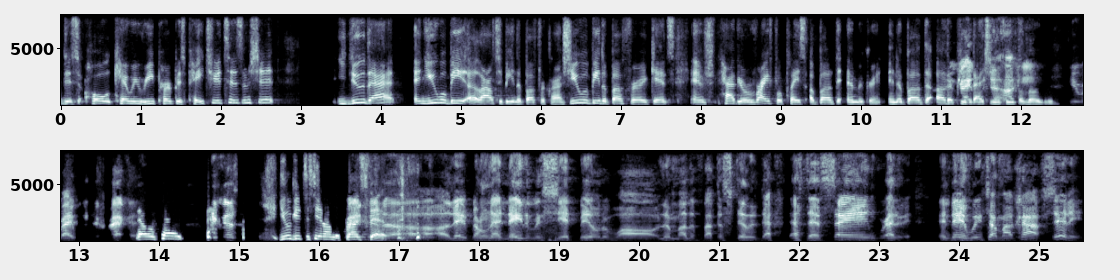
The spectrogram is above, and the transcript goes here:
this whole can we repurpose patriotism shit, you do that and you will be allowed to be in the buffer class. You will be the buffer against and have your rightful place above the immigrant and above the other You're people right that you see below you. You're right with the cracker. Okay. Because You'll get to sit on the right, step. uh, uh, uh, they on that native shit, build a wall, them motherfuckers stealing that. That's that same rhetoric. And then we talking about Cop City.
